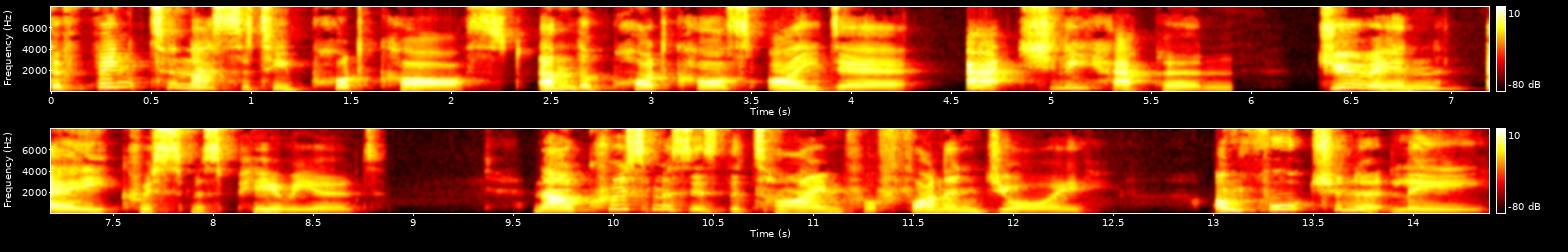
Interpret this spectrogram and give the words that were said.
The Think Tenacity podcast and the podcast idea actually happened during a Christmas period. Now, Christmas is the time for fun and joy. Unfortunately,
